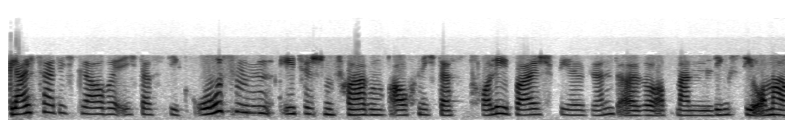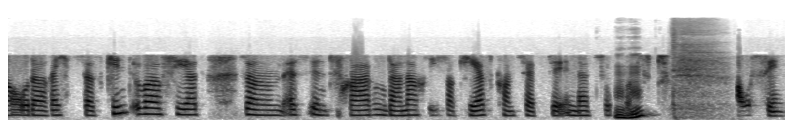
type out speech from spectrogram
Gleichzeitig glaube ich, dass die großen ethischen Fragen auch nicht das Trolley-Beispiel sind, also ob man links die Oma oder rechts das Kind überfährt, sondern es sind Fragen danach, wie Verkehrskonzepte in der Zukunft mhm. aussehen.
